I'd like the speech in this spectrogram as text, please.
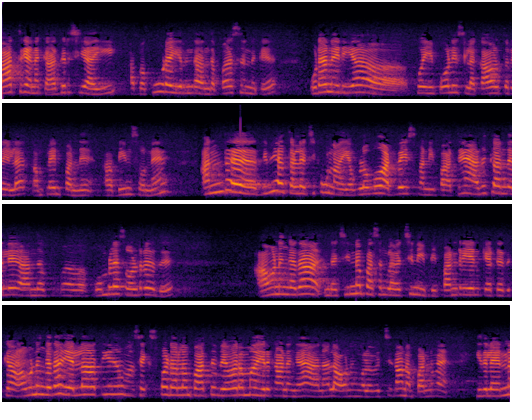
பார்த்து எனக்கு அதிர்ச்சியாகி அப்போ கூட இருந்த அந்த பர்சனுக்கு உடனடியாக போய் போலீஸில் காவல்துறையில் கம்ப்ளைண்ட் பண்ணு அப்படின்னு சொன்னேன். அந்த திவ்யா கள்ளச்சிக்கும் நான் எவ்வளவோ அட்வைஸ் பண்ணி பார்த்தேன். அதுக்கு அந்த லே அந்த பொம்பளை சொல்கிறது அவனுங்க தான் இந்த சின்ன பசங்களை வச்சு நீ இப்படி பண்றியன்னு கேட்டதுக்கு அவனுங்க தான் எல்லாத்தையும் செக்ஸ் படம்லாம் பார்த்து விவரமா இருக்கானுங்க. அதனால அவனுங்கள வச்சு தான் நான் பண்ணுவேன். இதுல என்ன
